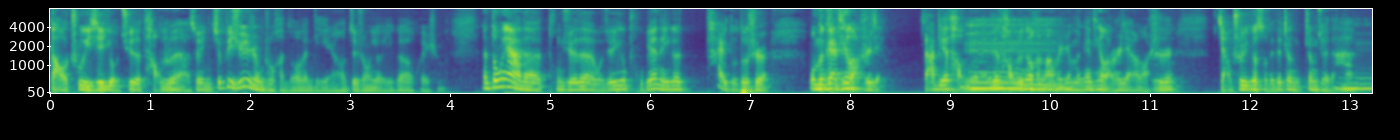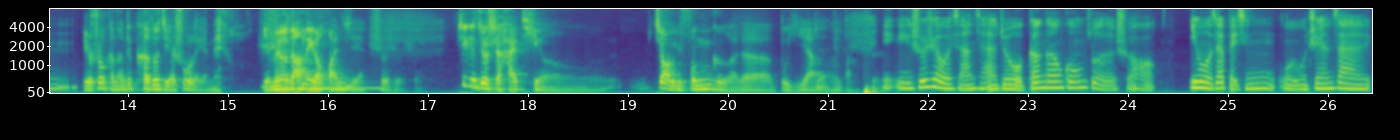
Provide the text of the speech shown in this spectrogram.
导出一些有趣的讨论啊，嗯。所以你就必须扔出很多问题，然后最终有一个会什么。那东亚的同学的，我觉得一个普遍的一个态度都是，我们该听老师讲，大家别讨论了，嗯。这讨论都很浪费时间，我们该听老师讲，老师嗯讲出一个所谓的正正确答案。嗯，有时候可能这课都结束了，也没有 也没有到那个环节，是是是，这个就是还挺教育风格的不一样导致。你你说这，我想起来，就我刚刚工作的时候，因为我在北京，我我之前在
